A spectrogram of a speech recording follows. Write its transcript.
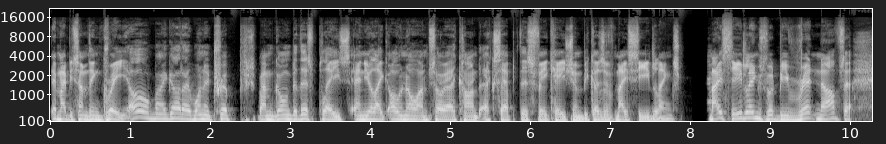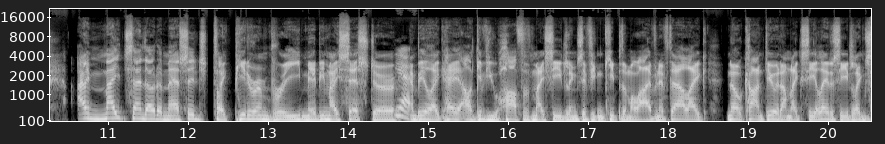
it might be something great. Oh my god i want a trip. I'm going to this place. And you're like oh no i'm sorry i can't accept this vacation because of my seedlings. My seedlings would be written off. So I might send out a message to like Peter and Bree, maybe my sister, Yeah. and be like, hey, I'll give you half of my seedlings if you can keep them alive. And if they're like, no, can't do it, I'm like, see you later, seedlings.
